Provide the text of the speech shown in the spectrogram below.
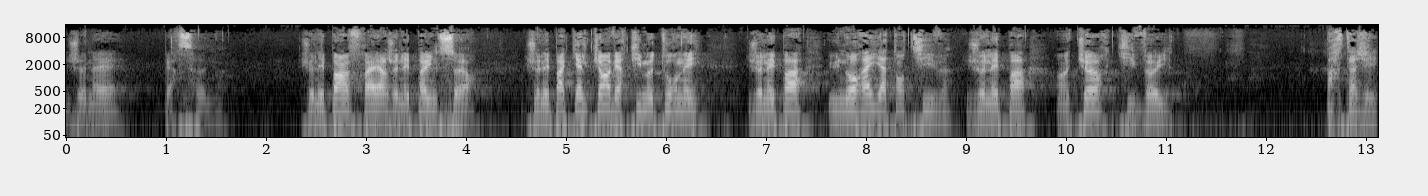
je n'ai personne. Je n'ai pas un frère, je n'ai pas une sœur, je n'ai pas quelqu'un vers qui me tourner, je n'ai pas une oreille attentive, je n'ai pas un cœur qui veuille partager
